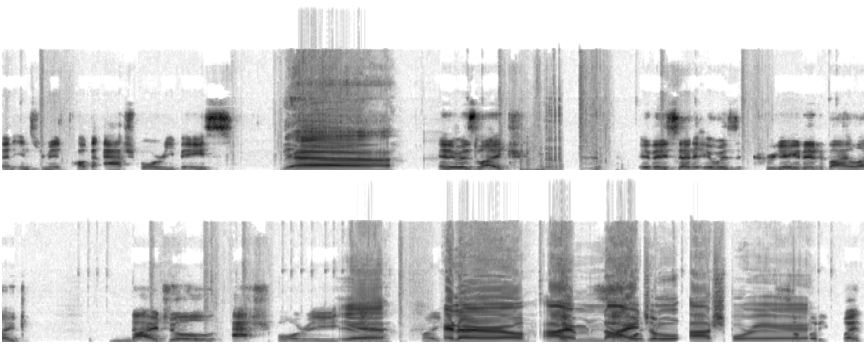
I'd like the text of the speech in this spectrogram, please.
an instrument called the Ashbory bass, Yeah. and it was like, they said it was created by like Nigel Ashbury. Yeah. and, like Hello. I'm Nigel Ashbury. somebody went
